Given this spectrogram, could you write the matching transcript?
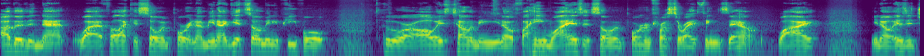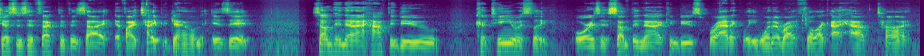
other than that, why I felt like it's so important. I mean, I get so many people who are always telling me, you know, Faheem, why is it so important for us to write things down? Why, you know, is it just as effective as I if I type it down? Is it something that I have to do continuously, or is it something that I can do sporadically whenever I feel like I have time?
